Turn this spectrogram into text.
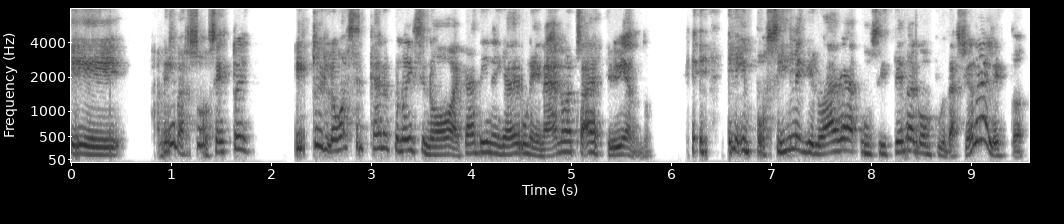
eh, a mí me pasó, o sea, esto es, esto es lo más cercano que uno dice, no, acá tiene que haber un enano atrás escribiendo. Es imposible que lo haga un sistema computacional esto.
